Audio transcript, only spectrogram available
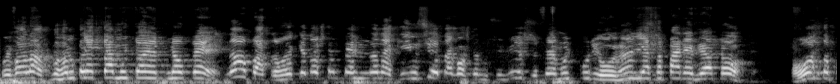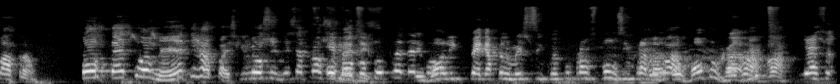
Pois vai lá, nós Por vamos que tá muito no meu pé? Não, patrão, é que nós estamos terminando aqui. E o senhor tá gostando do serviço? Você é muito curioso, né? E essa parede veio torta? Gosta, patrão. Torta é tua mente, rapaz, que meu serviço é que eu Deus, sou Eu vou ali pegar pelo menos 50 e comprar uns pãozinhos pra Vai, nós. Eu volto já, Vai, vai. E essa...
